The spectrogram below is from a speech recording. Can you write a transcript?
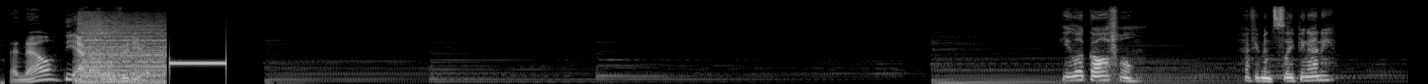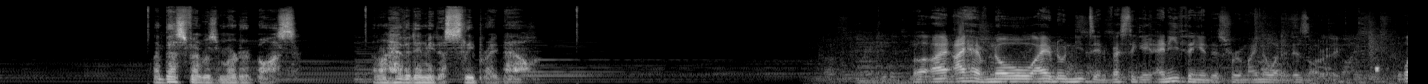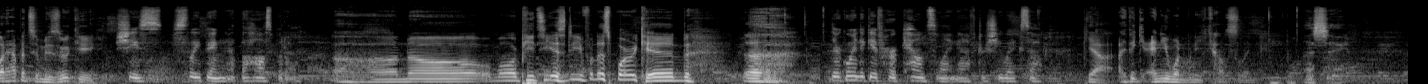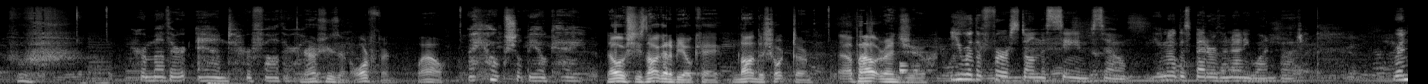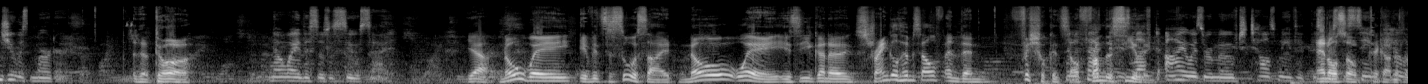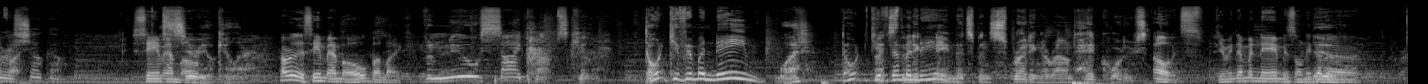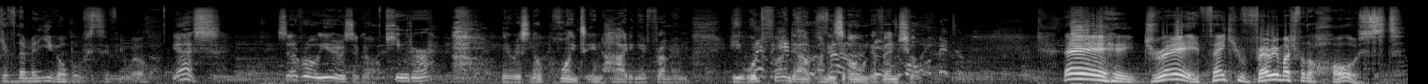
And now the actual video. You look awful. Have you been sleeping any? My best friend was murdered, boss. I don't have it in me to sleep right now. Well, I, I have no I have no need to investigate anything in this room. I know what it is already. What happened to Mizuki? She's sleeping at the hospital. Oh no, more PTSD for this poor kid. Ugh. They're going to give her counseling after she wakes up. Yeah, I think anyone would need counseling. I see. Her mother and her father. Now she's an orphan. Wow. I hope she'll be okay. No, she's not gonna be okay. Not in the short term. About Renju. You were the first on the scene, so you know this better than anyone, but Renju was murdered. The duh. No way this was a suicide. Yeah, no way, if it's a suicide, no way is he gonna strangle himself and then fishhook And the himself fact from the that his ceiling. left eye was removed tells me that this And also the same take out killer as. Shoko. Same MO. Serial killer. Not really the same MO, but like, The new Cyclops killer. don't give him a name! What? Don't give That's them the a nickname name! that's been spreading around headquarters. Oh, it's giving them a name is only gonna give them an ego boost, if you will. Yes, several years ago. Pewter. There is no point in hiding it from him. He would find out on his own eventually. Hey, Dre, thank you very much for the host.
